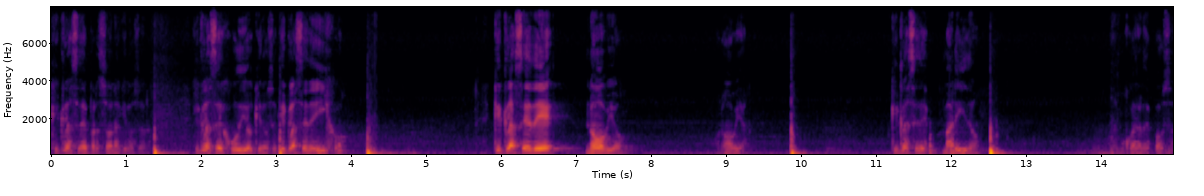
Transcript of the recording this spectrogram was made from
¿Qué clase de persona quiero ser? ¿Qué clase de judío quiero ser? ¿Qué clase de hijo? ¿Qué clase de novio o novia? ¿Qué clase de marido? De mujer, de esposa,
